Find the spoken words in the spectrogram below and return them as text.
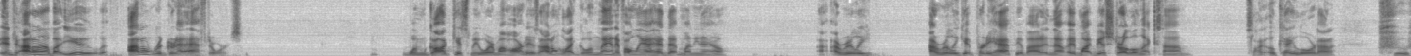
I don't know about you, but I don't regret afterwards. When God gets me where my heart is, I don't like going, man, if only I had that money now. I, I really, I really get pretty happy about it. And now, it might be a struggle next time. It's like, okay, Lord, I, whew,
